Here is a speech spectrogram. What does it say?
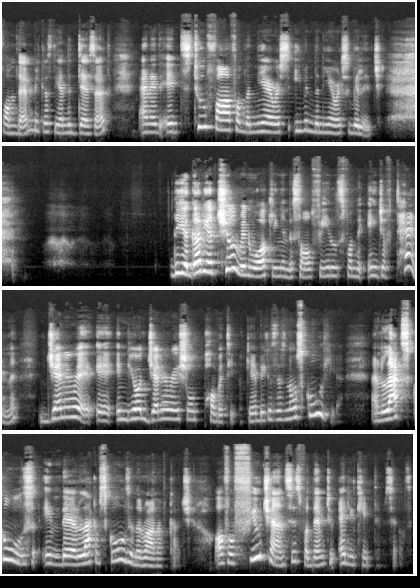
from them because they're in the desert, and it, it's too far from the nearest, even the nearest village. The Agadia children walking in the salt fields from the age of 10 generate uh, endure generational poverty, okay, because there's no school here. And lack schools in their lack of schools in the Rann of Kutch offer few chances for them to educate themselves.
